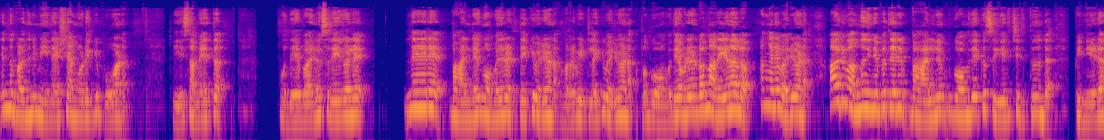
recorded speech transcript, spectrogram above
എന്ന് പറഞ്ഞിട്ട് മീനാക്ഷി അങ്ങോട്ടേക്ക് പോവാണ്. ഈ സമയത്ത് ഉദയഭാനു ശ്രീകലെ നേരെ ബാലിന്റെയും ഗോമതിയുടെ അടുത്തേക്ക് വരുവാണ്. അവരുടെ വീട്ടിലേക്ക് വരുവാണ്. അപ്പൊ ഗോമതി അവിടെ ഉണ്ടോന്ന് അറിയണമല്ലോ അങ്ങനെ വരുവാണ്. അവർ വന്നു കഴിഞ്ഞപ്പോഴത്തേനും ബാലിനും ഗോമതിയൊക്കെ സ്വീകരിച്ചിരുത്തുന്നുണ്ട് പിന്നീട്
